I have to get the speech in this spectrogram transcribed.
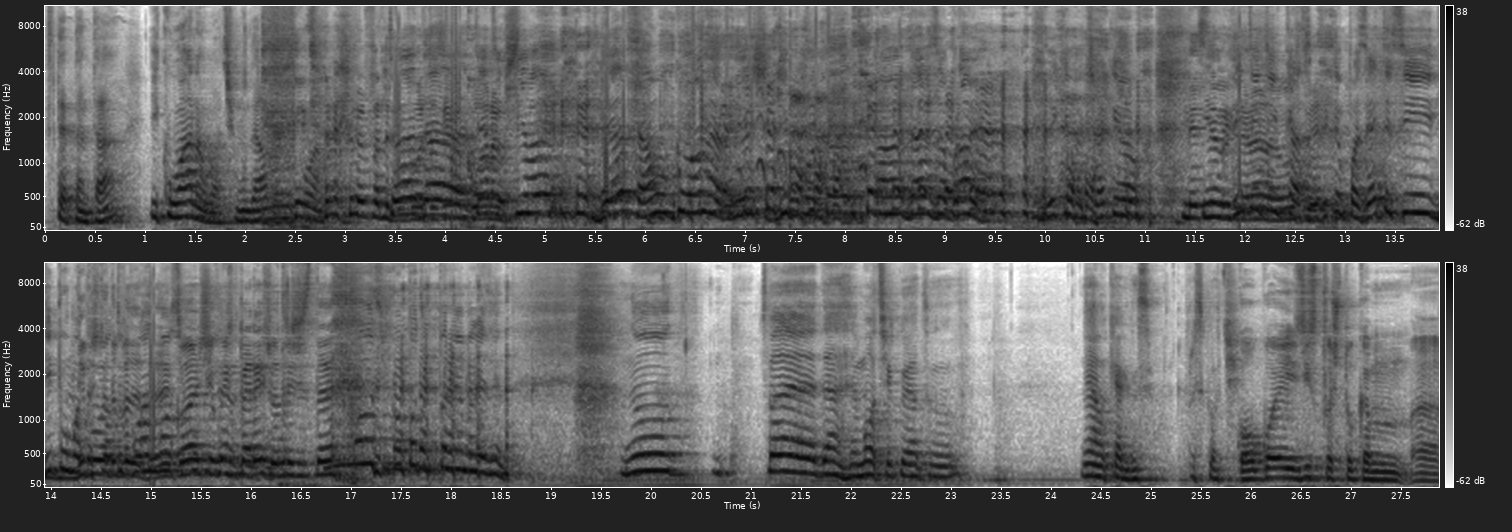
степента, и колана обаче, му даваме и колана. Това, да, да, те отива, гледа само колана, разбираш, дипломата, а, дай забравя. Викаме, чакай малко. Не И съм на родителите им казвам, викам, пазете си дипломата, защото колан носи. Кога ще го изпереш, утре ще сте. Да си купат от първия магазин. Но това е, да, емоция, която няма как да се прескочи. Колко е изискващо към а,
